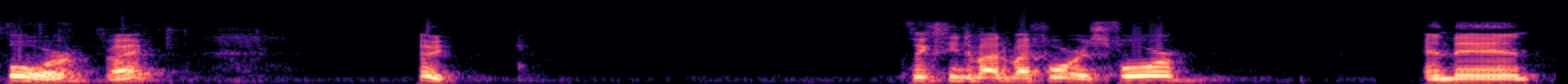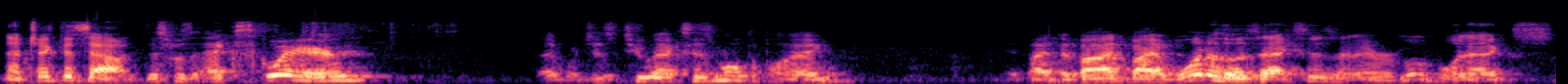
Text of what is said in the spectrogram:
4, right? Hey. 16 divided by 4 is 4. And then, now check this out. This was x squared, which is 2 x's multiplying. If I divide by one of those x's and I remove one x,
